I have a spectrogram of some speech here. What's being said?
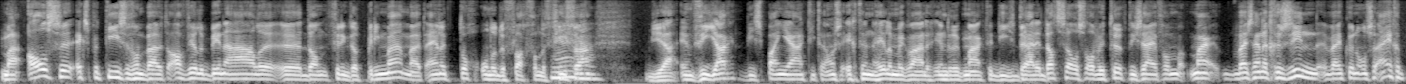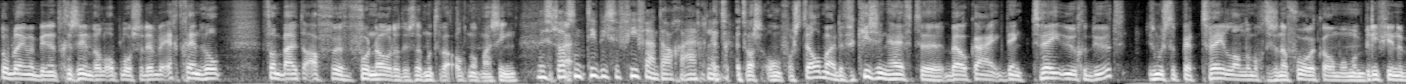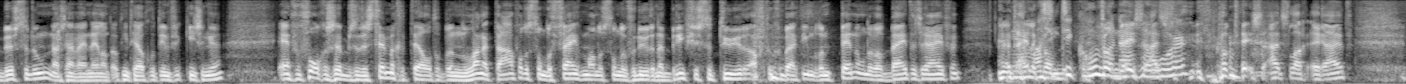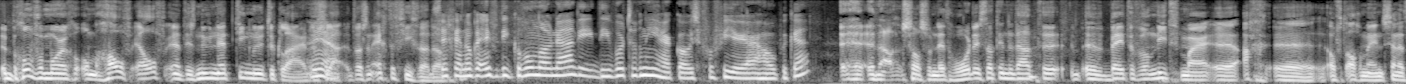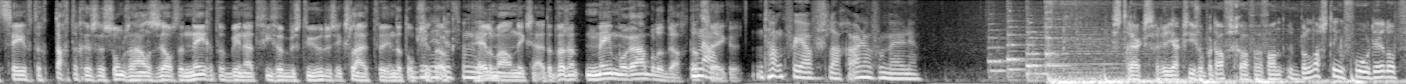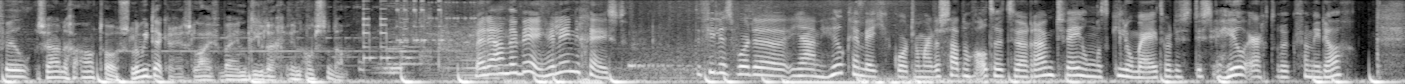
Maar als ze expertise van buitenaf willen binnenhalen... Uh, dan vind ik dat prima. Maar uiteindelijk toch onder de vlag van de FIFA. Ja. Ja, en Villar, die Spanjaard, die trouwens echt een hele merkwaardige indruk maakte... die draaide dat zelfs alweer terug. Die zei van, maar wij zijn een gezin. Wij kunnen onze eigen problemen binnen het gezin wel oplossen. Daar hebben we echt geen hulp van buitenaf uh, voor nodig. Dus dat moeten we ook nog maar zien. Dus het was een typische FIFA-dag eigenlijk? Het, het, was onvoorstelbaar. De verkiezing heeft uh, bij elkaar, ik denk, twee uur geduurd. Ze moesten per twee landen mochten ze naar voren komen om een briefje in de bus te doen. Nou zijn wij in Nederland ook niet heel goed in verkiezingen. En vervolgens hebben ze de stemmen geteld op een lange tafel. Er stonden vijf mannen stonden voortdurend naar briefjes te turen. Af en toe gebruikte iemand een pen om er wat bij te schrijven. En uiteindelijk ja, kwam, die kwam, deze uitslag, kwam deze uitslag eruit. Het begon vanmorgen om half elf en het is nu net tien minuten klaar. Dus ja, ja het was een echte FIFA-dag. Zeg je nog even die Grondo na, die, die wordt toch niet herkozen voor vier jaar, hoop ik, hè? Uh, nou, zoals we net hoorden is dat inderdaad uh, uh, beter van niet. Maar ach, over het algemeen zijn het 70, 80ers. Soms halen ze zelfs de 90 binnen het FIFA-bestuur. Dus ik sluit in dat opzicht ook helemaal niks uit. Het was een memorabele dag, dat nou, zeker. Dank voor jouw verslag, Arno Vermeulen. Straks reacties op het afschaffen van het belastingvoordeel op veel zuinige auto's. Louis Dekker is live bij een dealer in Amsterdam. Bij de ANWB, Helene de Geest. De files worden ja, een heel klein beetje korter, maar er staat nog altijd uh, ruim 200 kilometer. Dus het is heel erg druk vanmiddag.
